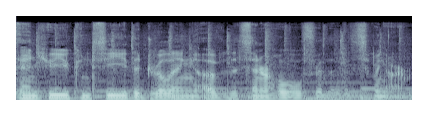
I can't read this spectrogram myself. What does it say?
And here you can see the drilling of the center hole for the swing arm.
